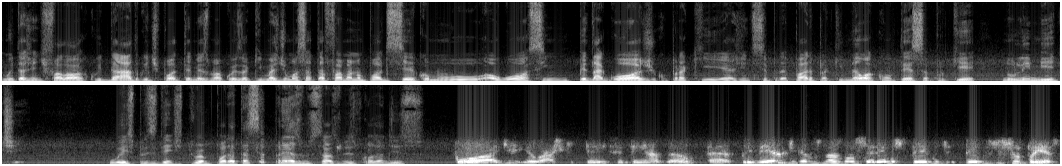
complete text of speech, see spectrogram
Muita gente fala, ó, cuidado que a gente pode ter a mesma coisa aqui, mas de uma certa forma não pode ser como algo assim pedagógico para que a gente se prepare para que não aconteça, porque no limite o ex-presidente Trump pode até ser preso nos Estados Unidos por causa disso. Pode, eu acho que tem, você tem razão. Uh, primeiro, digamos, nós não seremos pegos de, pegos de surpresa,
